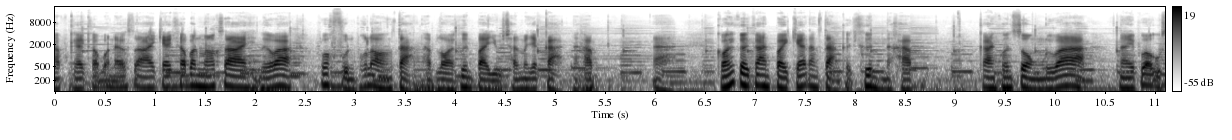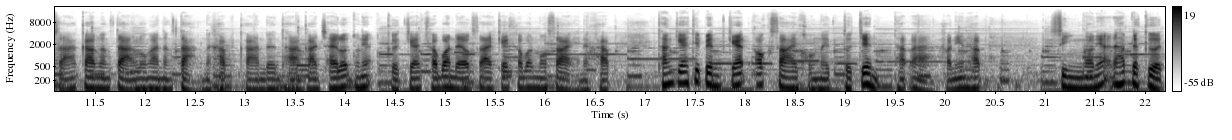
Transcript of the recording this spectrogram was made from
ครับแก๊สคาร์บอนไดออกไซด์แก๊สคาร์บอนมอนอกไซด์หรือว่าพวกฝุ่นพวกละอองต่างๆครับลอยขึ้นไปอยู่ชั้นบรรยากาศนะครับอ่าก่อให้เกิดการปล่อยแก๊สต่างๆ เกิดขึ้นนะครับ การขนส่งหรือว่าในพวกอุตสาหกรรมต่างๆ โรงงานต่างๆนะครับการเดินทางการใช้รถตรงนี้เกิดแก๊สคาร์บอนไดออกไซด์แก๊สคาร์บอนมอนอกไซด์นะครับทั้งแก๊สที่เป็นแก๊สออกไซด์ของไนโตรเจนนะครับอ่าคราวนี้นะครับสิ่งเหล่านี้นะครับจะเกิด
